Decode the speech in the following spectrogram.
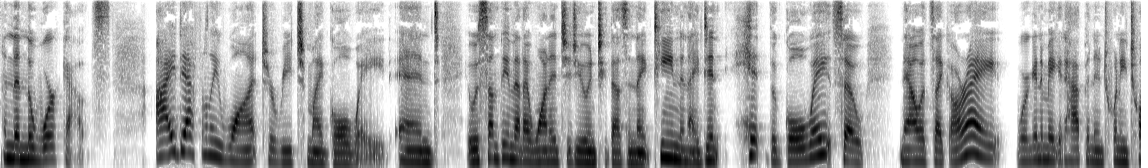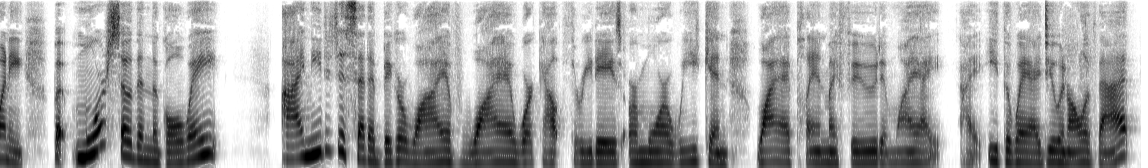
And then the workouts. I definitely want to reach my goal weight. And it was something that I wanted to do in 2019 and I didn't hit the goal weight. So now it's like, all right, we're going to make it happen in 2020. But more so than the goal weight, I needed to set a bigger why of why I work out three days or more a week and why I plan my food and why I, I eat the way I do and all of that.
